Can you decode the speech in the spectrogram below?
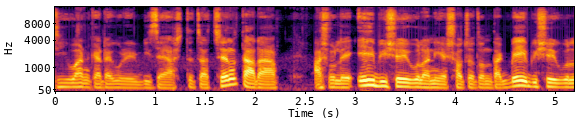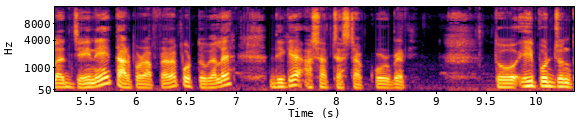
ডি ওয়ান ক্যাটাগরির ভিসায় আসতে চাচ্ছেন, তারা আসলে এই বিষয়গুলো নিয়ে সচেতন থাকবে। এই বিষয়গুলো জেনে তারপর আপনারা পর্তুগালের দিকে আসার চেষ্টা করবেন। তো এই পর্যন্ত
